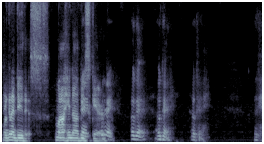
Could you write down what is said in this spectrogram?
We're gonna do this. Mahina, be Okay, scared. Okay. Okay. Okay. Okay. Okay. Okay.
